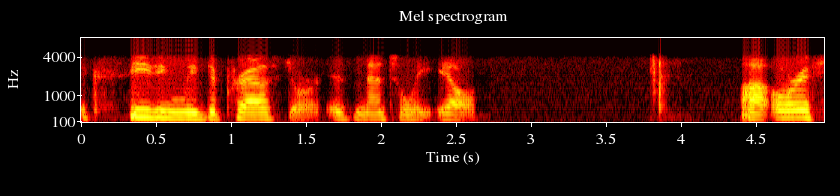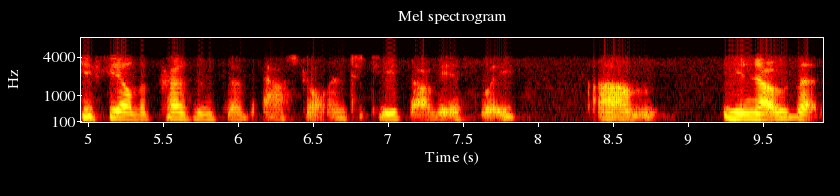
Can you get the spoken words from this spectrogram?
exceedingly depressed or is mentally ill. Uh, or if you feel the presence of astral entities, obviously, um, you know that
